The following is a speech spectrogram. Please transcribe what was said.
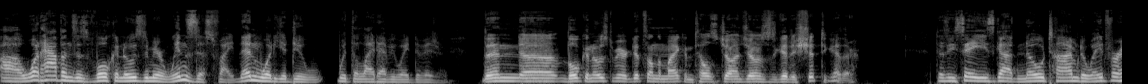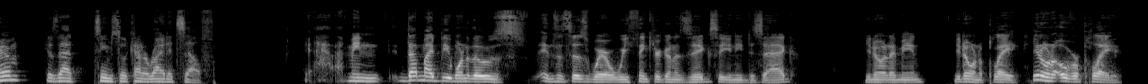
Uh, what happens is Volkan Oezdemir wins this fight? Then what do you do with the light heavyweight division? Then uh, Volkan Oezdemir gets on the mic and tells Jon Jones to get his shit together. Does he say he's got no time to wait for him? Because that seems to kind of write itself. I mean, that might be one of those instances where we think you're going to zig, so you need to zag. You know what I mean? You don't want to play, you don't want to overplay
